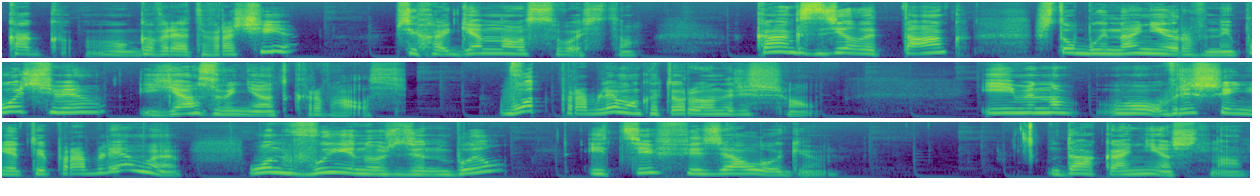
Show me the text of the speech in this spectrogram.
как э, говорят врачи, психогенного свойства. Как сделать так, чтобы на нервной почве язва не открывалась? Вот проблема, которую он решал. И именно в решении этой проблемы он вынужден был идти в физиологию. Да, конечно,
